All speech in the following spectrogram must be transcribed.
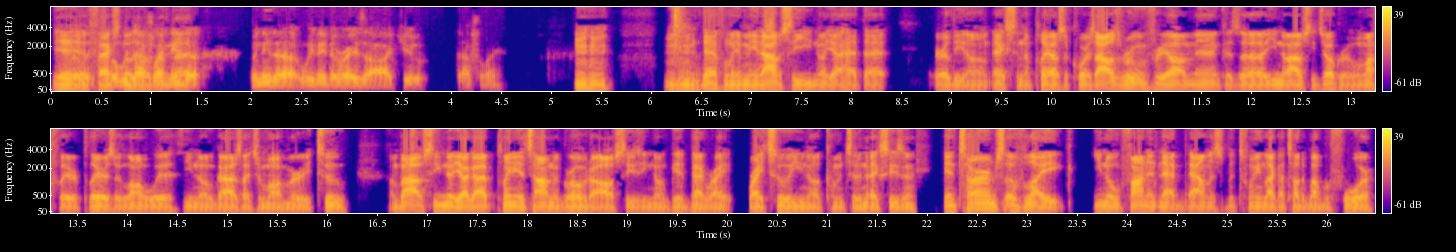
Yeah, really. yeah facts. But we definitely need that. to we need to we need to raise our IQ, definitely. Mm-hmm. Mm-hmm. Definitely. I mean, obviously, you know, y'all had that early um exit in the playoffs. Of course, I was rooting for y'all, man, because uh, you know, obviously Joker one of my favorite players, along with you know guys like Jamal Murray too. Um, but obviously, you know, y'all got plenty of time to grow over the offseason, you know, get back right right to it, you know, coming to the next season. In terms of like, you know, finding that balance between, like I talked about before,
